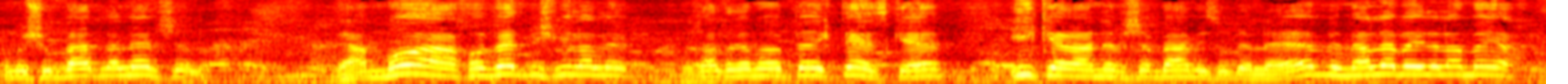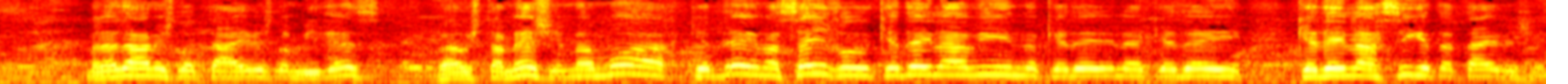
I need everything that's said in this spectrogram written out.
הוא משועבד ללב שלו. והמוח עובד בשביל הלב. למשל תראה בפרק ט', כן? עיקר הנפש הבהמית זה הלב, ומהלב עולה למוח. בן אדם יש לו תאווה, יש לו מידות, והוא משתמש עם המוח כדי, עם השכל, כדי להבין, כדי, כדי, כדי להשיג את התאווה שלו.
